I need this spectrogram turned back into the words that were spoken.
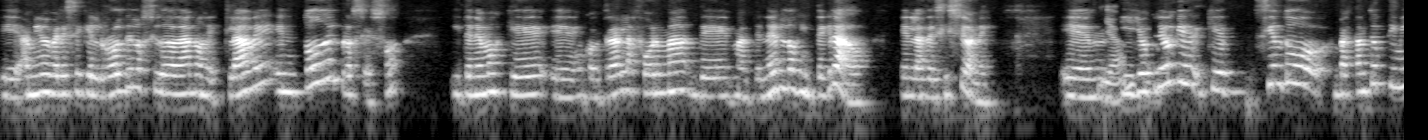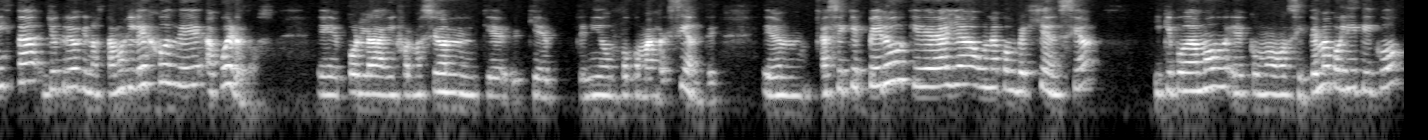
Eh, a mí me parece que el rol de los ciudadanos es clave en todo el proceso y tenemos que eh, encontrar la forma de mantenerlos integrados en las decisiones. Em, y yo creo que, siendo bastante optimista, yo creo que no estamos lejos de acuerdos eh, por la información que, he tenido un poco más reciente. Em, así que espero que haya una convergencia y que podamos, eh, como sistema político,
